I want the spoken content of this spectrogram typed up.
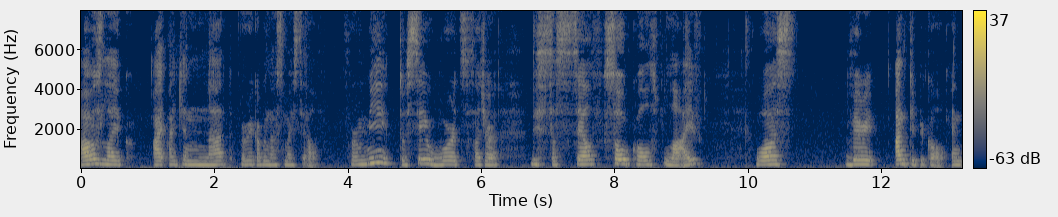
I was like, I, I cannot recognize myself. For me to say words such a, this is a self so-called life, was very untypical and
